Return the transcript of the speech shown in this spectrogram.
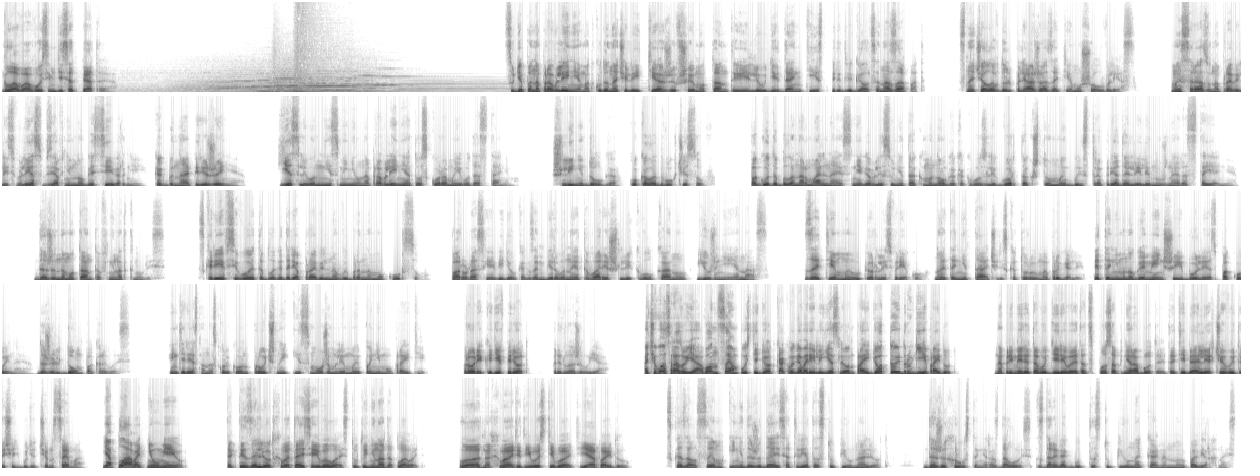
Глава 85 Судя по направлениям, откуда начали идти ожившие мутанты и люди, дантист передвигался на запад. Сначала вдоль пляжа, а затем ушел в лес. Мы сразу направились в лес, взяв немного северней, как бы на опережение. Если он не сменил направление, то скоро мы его достанем. Шли недолго, около двух часов. Погода была нормальная, снега в лесу не так много, как возле гор, так что мы быстро преодолели нужное расстояние. Даже на мутантов не наткнулись. Скорее всего, это благодаря правильно выбранному курсу. Пару раз я видел, как зомбированные твари шли к вулкану южнее нас. Затем мы уперлись в реку, но это не та, через которую мы прыгали. Это немного меньше и более спокойная, даже льдом покрылась. Интересно, насколько он прочный и сможем ли мы по нему пройти. «Рорик, иди вперед!» – предложил я. А чего сразу я? Вон Сэм пусть идет. Как вы говорили, если он пройдет, то и другие пройдут. На примере того дерева этот способ не работает, а тебя легче вытащить будет, чем Сэма. Я плавать не умею. Так ты за лед хватайся и вылазь, тут и не надо плавать. Ладно, хватит его стебать, я пойду. Сказал Сэм и, не дожидаясь ответа, ступил на лед. Даже хруста не раздалось, здоровяк будто ступил на каменную поверхность.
